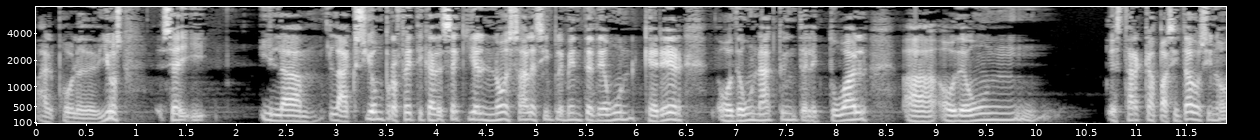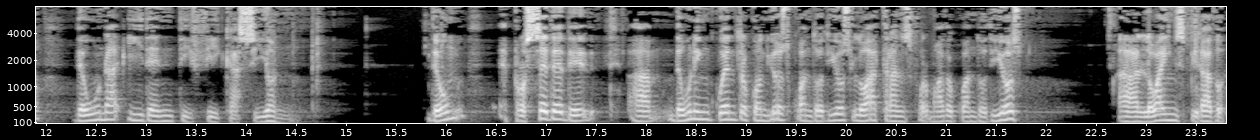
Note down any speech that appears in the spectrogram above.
al pueblo de Dios. y, la, acción profética de Ezequiel no sale simplemente de un querer o de un acto intelectual ah, o de un estar capacitado, sino de una identificación, de un, procede de, ah, de, un encuentro con Dios cuando Dios lo ha transformado, cuando Dios ah, lo ha inspirado.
